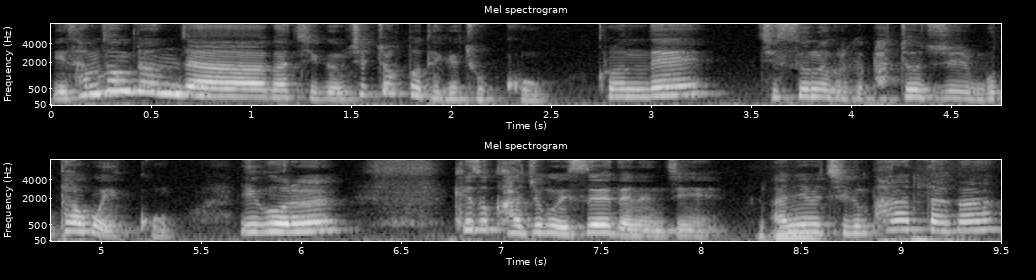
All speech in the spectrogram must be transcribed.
이 삼성전자가 지금 실적도 되게 좋고 그런데 지수는 그렇게 받쳐주지 못하고 있고 이거를 계속 가지고 있어야 되는지 아니면 지금 팔았다가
